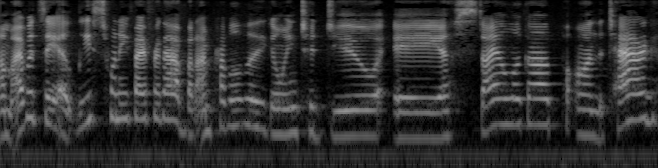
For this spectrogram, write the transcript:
Um, I would say at least 25 for that, but I'm probably going to do a style lookup on the tag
